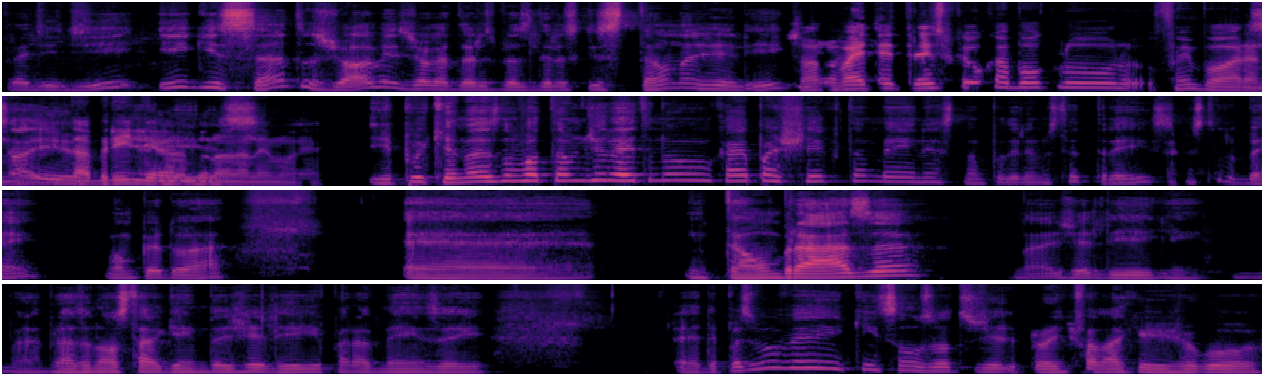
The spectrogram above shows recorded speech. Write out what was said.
para Didi e Gui Santos, jovens jogadores brasileiros que estão na G-League. Só não vai ter três porque o Caboclo foi embora, né? Ele Saiu, tá é brilhando lá na. Alemanha. E porque nós não votamos direito no Caio Pacheco também, né? Senão poderíamos ter três, mas tudo bem, vamos perdoar. É, Então, Brasa na G-League, Brasa no All-Star Game da G-League, parabéns aí. É, depois eu vou ver quem são os outros G- pra gente falar que jogou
